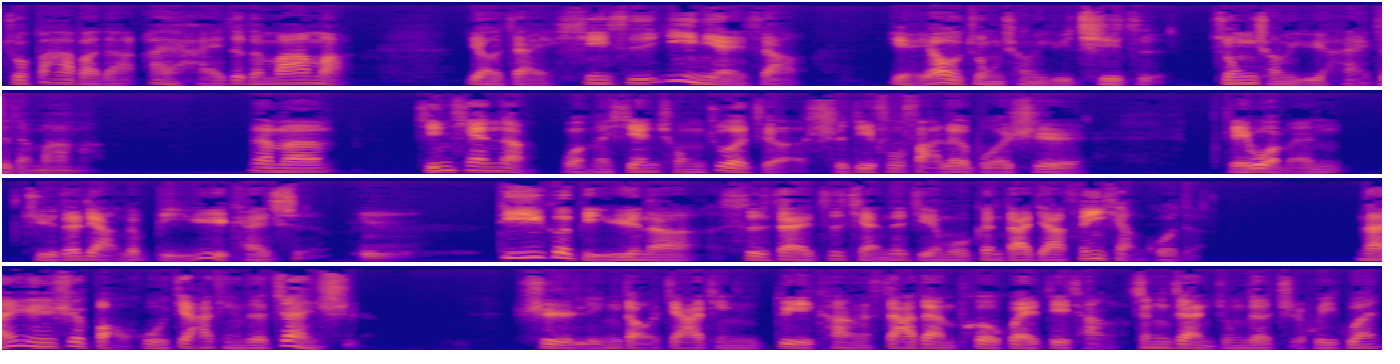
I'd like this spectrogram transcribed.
做爸爸的爱孩子的妈妈，要在心思意念上也要忠诚于妻子。忠诚于孩子的妈妈。那么今天呢，我们先从作者史蒂夫·法勒博士给我们举的两个比喻开始。嗯，第一个比喻呢，是在之前的节目跟大家分享过的。男人是保护家庭的战士，是领导家庭对抗撒旦破坏这场征战中的指挥官。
